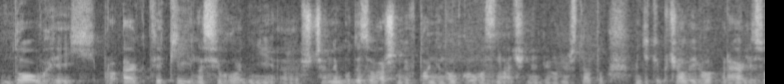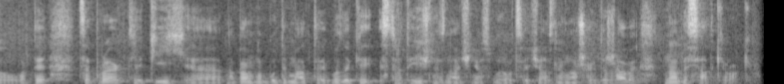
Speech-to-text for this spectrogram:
довгий проект, який на сьогодні е, ще не буде завершений в плані наукового значення для університету. Ми тільки почали його реалізовувати. Це проект, який е, напевно буде мати велике стратегічне значення, особливо в цей час для нашої держави, на десятки років.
